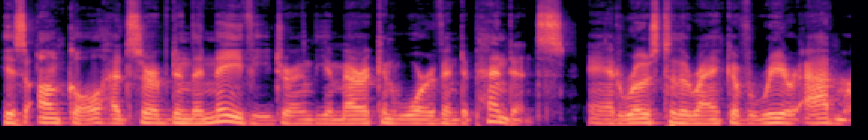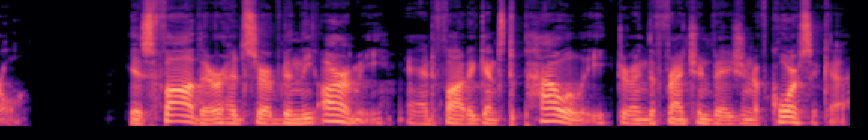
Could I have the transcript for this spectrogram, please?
His uncle had served in the Navy during the American War of Independence and rose to the rank of Rear Admiral. His father had served in the army and fought against Paoli during the French invasion of Corsica.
